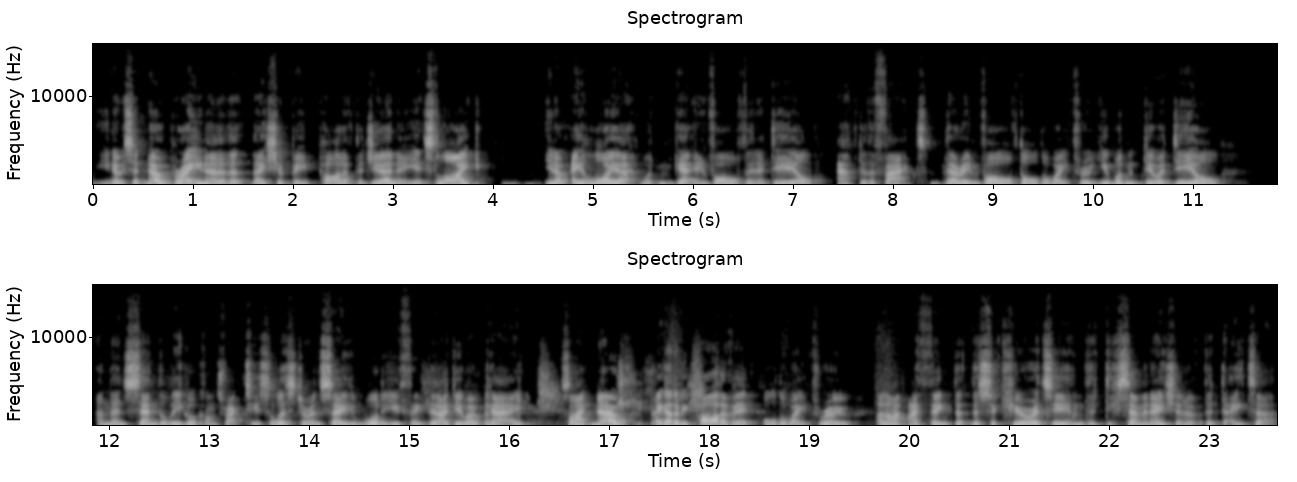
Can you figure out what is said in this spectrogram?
you know it's a no-brainer that they should be part of the journey it's like you know a lawyer wouldn't get involved in a deal after the fact. They're involved all the way through. You wouldn't do a deal and then send the legal contract to your solicitor and say what do you think? Did i do okay? It's like no they got to be part of it all the way through. And I, I think that the security and the dissemination of the data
